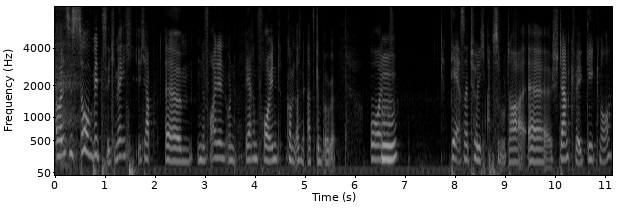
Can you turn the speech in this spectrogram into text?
aber das ist so witzig, ne? Ich, ich habe ähm, eine Freundin und deren Freund kommt aus dem Erzgebirge. Und Mhm. der ist natürlich absoluter äh, Sternquell-Gegner.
